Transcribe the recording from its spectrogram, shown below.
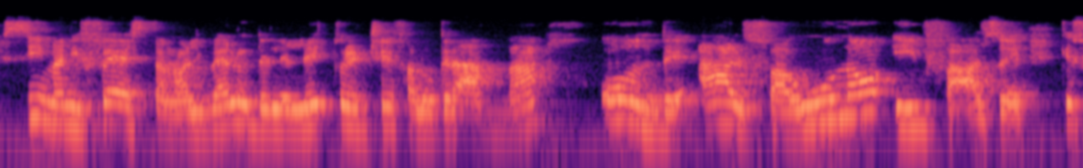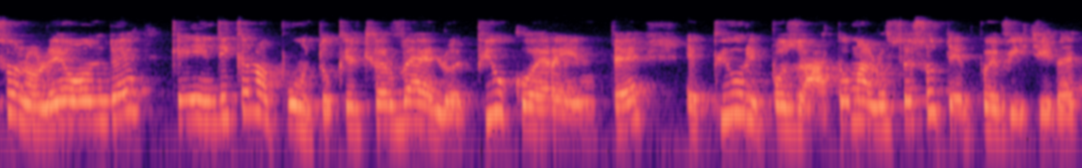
si manifestano a livello dell'elettroencefalogramma onde alfa 1 in fase, che sono le onde che indicano appunto che il cervello è più coerente, è più riposato, ma allo stesso tempo è vigile.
